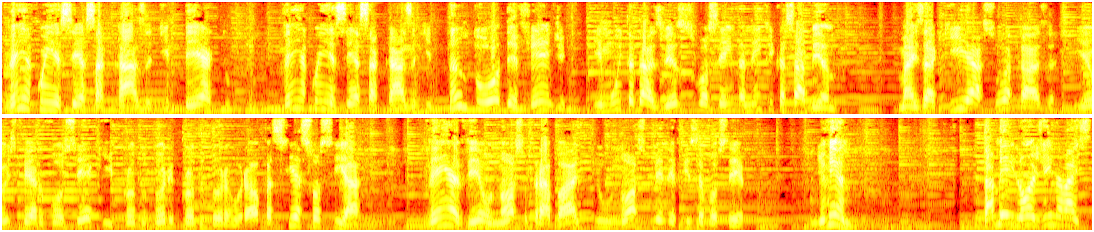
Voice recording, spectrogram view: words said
venha conhecer essa casa de perto, venha conhecer essa casa que tanto o defende e muitas das vezes você ainda nem fica sabendo. Mas aqui é a sua casa e eu espero você aqui, produtor e produtora rural, para se associar. Venha ver o nosso trabalho e o nosso benefício a você. Divino, Tá meio longe ainda, mas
